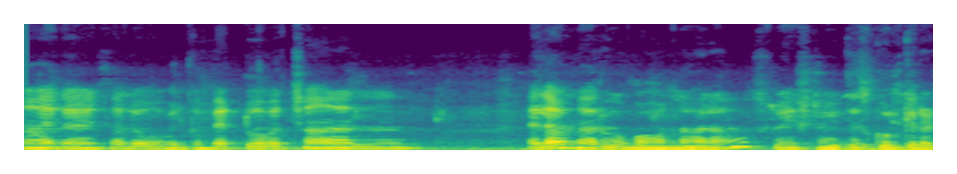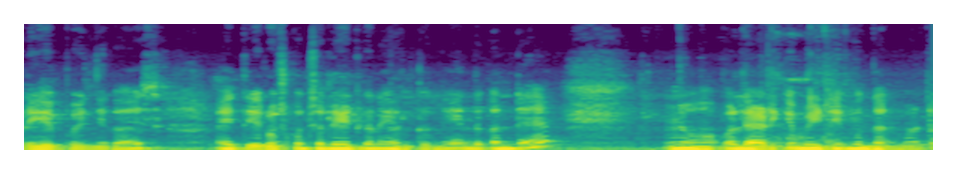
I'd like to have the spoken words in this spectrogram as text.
Hi guys hello welcome back to our channel ఎలా ఉన్నారు? బాగున్నారా? శ్రేష్ఠ అయితే స్కూల్కి రెడీ అయిపోయింది గాయస్ అయితే ఈరోజు కొంచెం లేట్గానే వెళ్తుంది. ఎందుకంటే వాళ్ళ డాడీకి మీటింగ్ ఉందన్నమాట.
